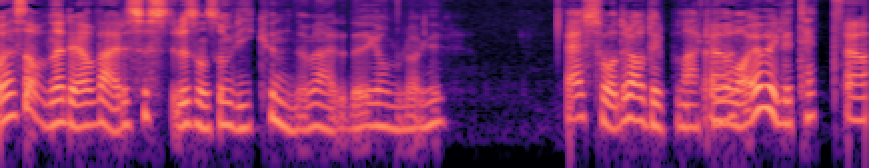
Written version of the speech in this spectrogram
og jeg savner det å være søstre sånn som vi kunne være det i gamle dager. Jeg så dere av og til på nært, og det var jo veldig tett. Ja.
